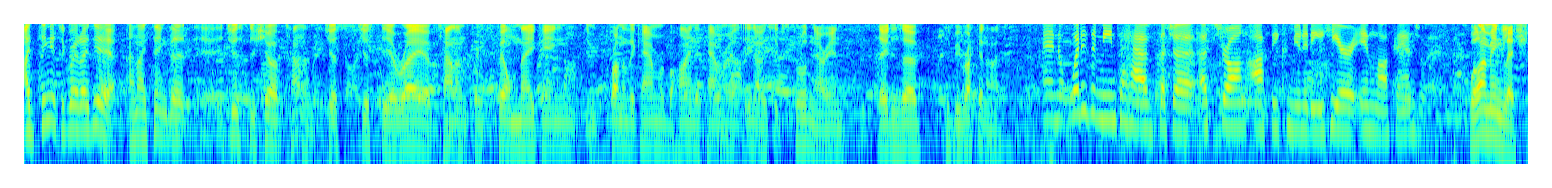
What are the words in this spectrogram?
I think it's a great idea, and I think that uh, just the show of talent, just just the array of talent from filmmaking, in front of the camera, behind the camera, you know, it's extraordinary, and they deserve to be recognised. And what does it mean to have such a, a strong Aussie community here in Los Angeles? Well, I'm English,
